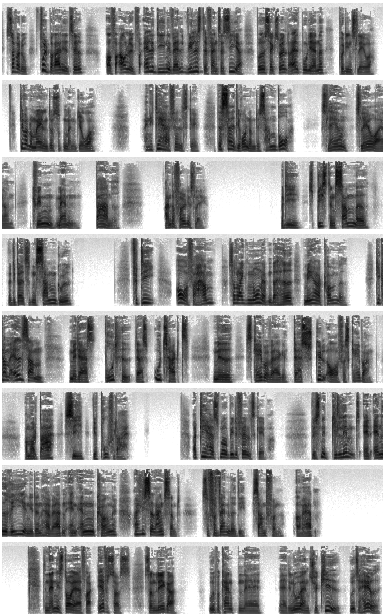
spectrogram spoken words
så var du fuldt berettiget til at få afløb for alle dine vildeste fantasier, både seksuelt og alt muligt andet, på dine slaver. Det var normalen, det var sådan, man gjorde. Men i det her fællesskab, der sad de rundt om det samme bord. Slaven, slaveejeren, kvinden, manden, barnet, andre folkeslag. Og de spiste den samme mad, og de bad til den samme Gud, fordi over for ham, så var der ikke nogen af dem, der havde mere at komme med. De kom alle sammen med deres brudhed, deres utakt med skaberværket, deres skyld over for skaberen, og måtte bare sige, vi har brug for dig. Og de her små bitte fællesskaber blev sådan et glimt af et andet rige end i den her verden, af en anden konge, og lige så langsomt, så forvandlede de samfundet og verden. Den anden historie er fra Efesos, som ligger ude på kanten af, af det nuværende Tyrkiet, ud til havet.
